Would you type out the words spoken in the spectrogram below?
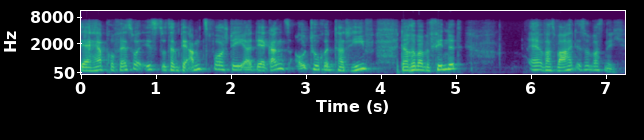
der Herr Professor ist sozusagen der Amtsvorsteher, der ganz autoritativ darüber befindet, äh, was Wahrheit ist und was nicht.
